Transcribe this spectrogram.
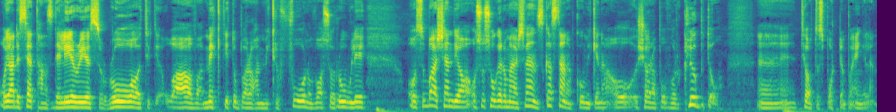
Och jag hade sett hans Delirious och Raw och tyckte wow vad mäktigt att bara ha en mikrofon och vara så rolig. Och så bara kände jag, och så såg jag de här svenska standup-komikerna och köra på vår klubb då. Eh, teatersporten på Ängelen.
